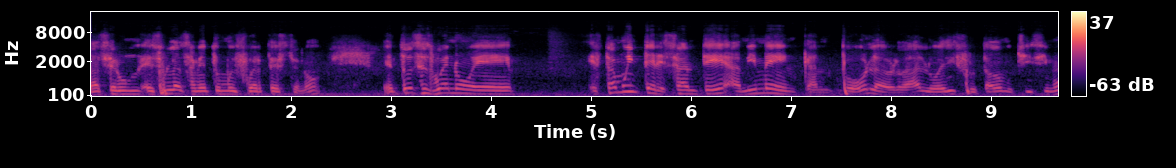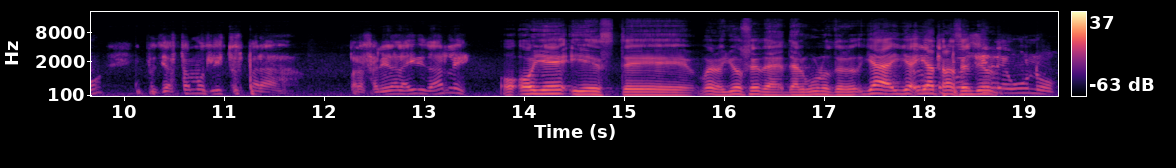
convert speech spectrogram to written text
Va a ser un, es un lanzamiento muy fuerte este, ¿no? Entonces, bueno, eh, está muy interesante, a mí me encantó, la verdad, lo he disfrutado muchísimo y pues ya estamos listos para, para salir al aire y darle. O- oye, y este, bueno, yo sé de, de algunos de los, ya, ya, Solo ya te puedo trascendió. decir de uno,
